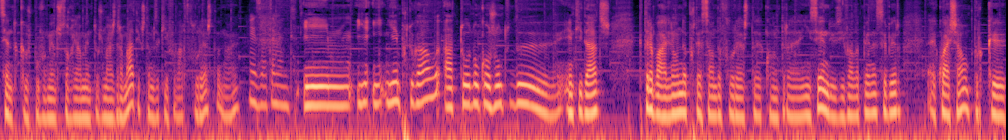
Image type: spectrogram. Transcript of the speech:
sendo que os povoamentos são realmente os mais dramáticos, estamos aqui a falar de floresta, não é? Exatamente. E, e, e, em Portugal há todo um conjunto de entidades que trabalham na proteção da floresta contra incêndios e vale a pena saber uh, quais são, porque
